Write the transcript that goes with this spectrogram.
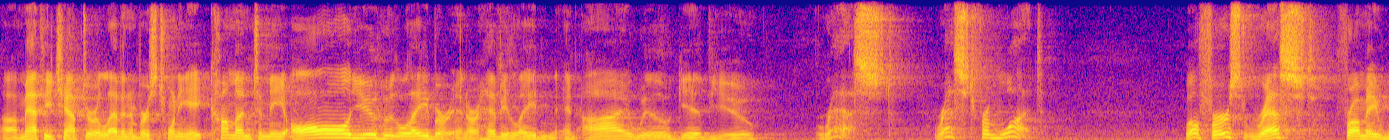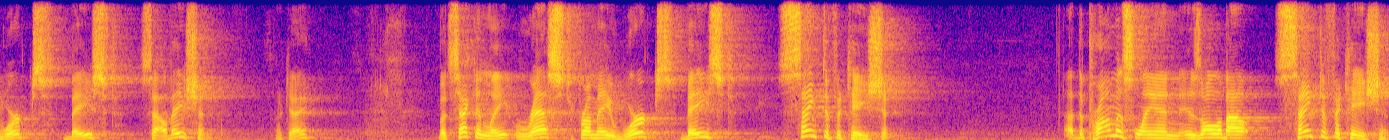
uh, Matthew chapter 11 and verse 28 Come unto me, all you who labor and are heavy laden, and I will give you rest. Rest from what? Well, first, rest from a works based salvation. Okay? But secondly, rest from a works based sanctification. Uh, the promised land is all about sanctification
